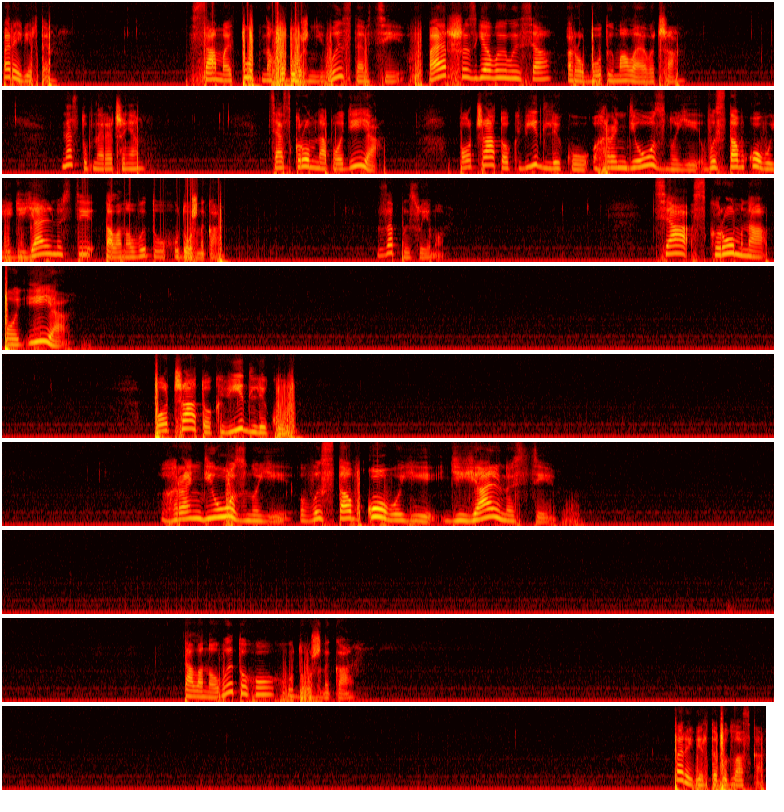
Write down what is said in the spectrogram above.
Перевірте. Саме тут на художній виставці вперше з'явилися роботи Малевича. Наступне речення. Ця скромна подія початок відліку грандіозної виставкової діяльності талановитого художника. Записуємо. Ця скромна подія початок відліку. Грандіозної виставкової діяльності талановитого художника. Перевірте, будь ласка.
